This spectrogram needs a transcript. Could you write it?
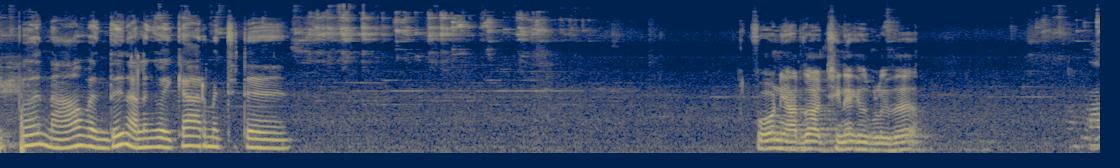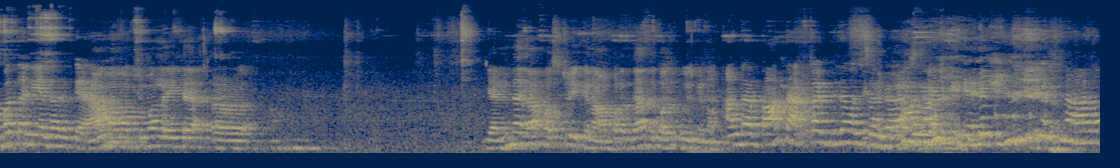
இப்போ நான் வந்து நலங்கு வைக்க ஆரம்பிச்சிட்டேன். ஃபோன் யார்தோ அடிச்சுனே இருக்குது. ஆமாம் சும்மா லைட்டாக எண்ணெய் தான் ஃபர்ஸ்ட் வைக்கணும் அப்புறம் தான் அந்த பருப்பு வைக்கணும். அந்த பாட்டு அக்கா இப்படி தான். வச்சாங்க நானும்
